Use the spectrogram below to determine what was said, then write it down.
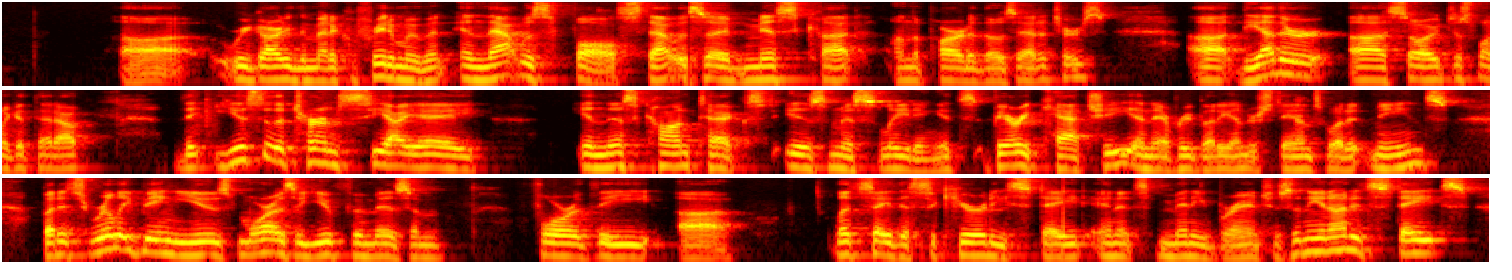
uh, regarding the medical freedom movement, and that was false. That was a miscut on the part of those editors. Uh, the other, uh, so I just want to get that out. The use of the term CIA in this context is misleading. It's very catchy, and everybody understands what it means, but it's really being used more as a euphemism for the uh, let's say the security state and its many branches. In the United States,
